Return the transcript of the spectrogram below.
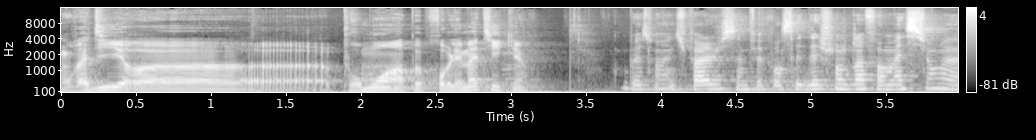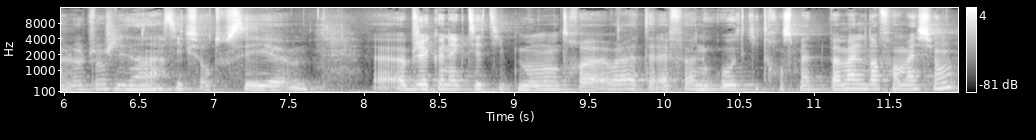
on va dire, euh, pour moi, un peu problématique. Tu parlais juste, ça me fait penser d'échanges d'informations. Euh, l'autre jour, j'ai lu un article sur tous ces euh, objets connectés type montre, voilà, téléphone ou autres qui transmettent pas mal d'informations.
